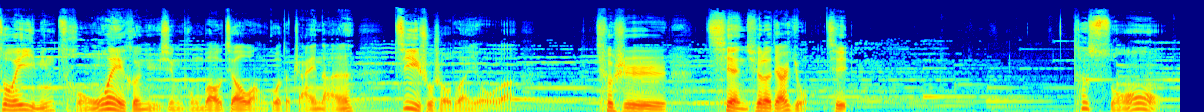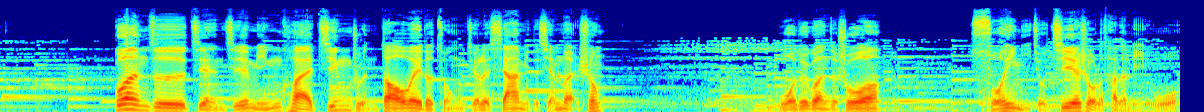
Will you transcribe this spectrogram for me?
作为一名从未和女性同胞交往过的宅男，技术手段有了，就是欠缺了点勇气。他怂。罐子简洁明快、精准到位的总结了虾米的前半生。我对罐子说：“所以你就接受了他的礼物？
